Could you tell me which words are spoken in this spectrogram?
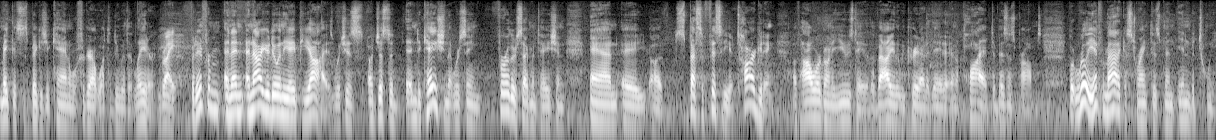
make this as big as you can and we'll figure out what to do with it later. Right. But inform and then and now you're doing the APIs, which is just an indication that we're seeing further segmentation and a, a, specificity, a targeting of how we're going to use data, the value that we create out of data and apply it to business problems. But really Informatica's strength has been in between.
